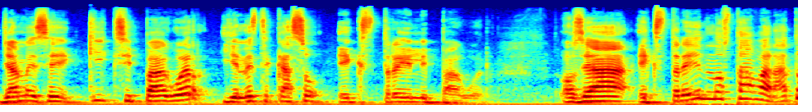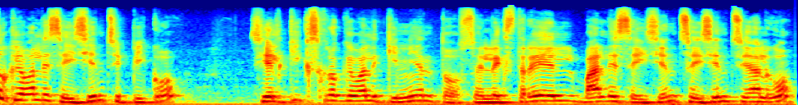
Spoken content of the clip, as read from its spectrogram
Llámese y Power y en este caso X-Trail y Power. O sea, X-Trail no está barato, que vale 600 y pico. Si el Kicks creo que vale 500, el X-Trail vale 600, 600 y algo.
